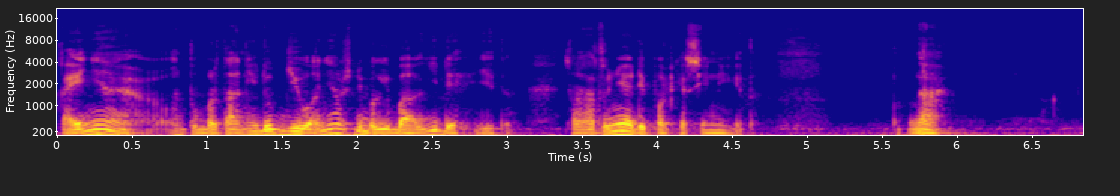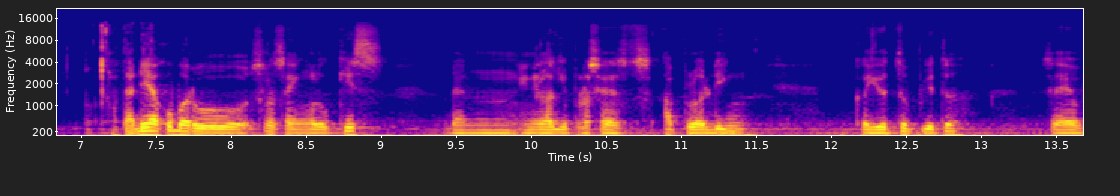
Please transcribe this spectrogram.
kayaknya untuk bertahan hidup jiwanya harus dibagi-bagi deh gitu. Salah satunya di podcast ini gitu. Nah, tadi aku baru selesai ngelukis dan ini lagi proses uploading ke YouTube gitu. Saya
